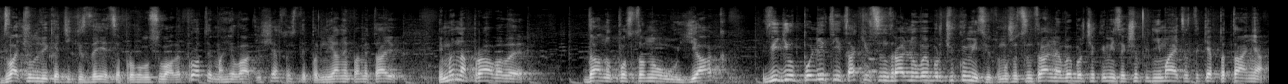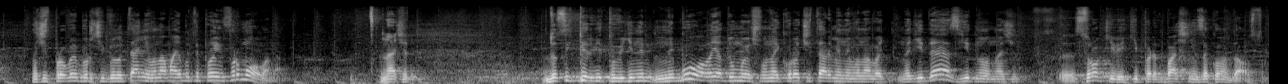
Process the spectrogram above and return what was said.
Два чоловіка тільки, здається, проголосували проти, Магілат і ще хтось, я не пам'ятаю. І ми направили дану постанову як в відділ поліції, так і в Центральну виборчу комісію. Тому що Центральна виборча комісія, якщо піднімається таке питання значить, про виборчі бюлетені, вона має бути проінформована. Значить, до сих пір відповіді не, не було, але я думаю, що в найкоротші терміни вона надійде згідно значить, е, сроків, які передбачені законодавством.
